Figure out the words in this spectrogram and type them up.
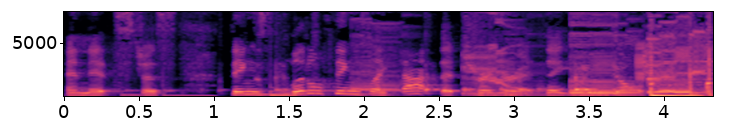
And it's just things little things like that that trigger it that you don't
